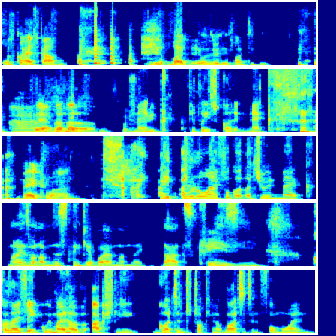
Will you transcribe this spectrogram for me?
it was quite a scam, but it was really fun to do. Ah, So yeah, that, that's, me. People used to call it Mech. Mech, man. I, I I don't know why I forgot that you're in Mech. Now is when I'm just thinking about it and I'm like, that's crazy. Because I think we might have actually gotten to talking about it in Form 1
